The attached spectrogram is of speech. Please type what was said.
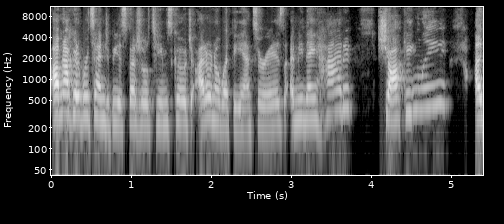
I'm not going to pretend to be a special teams coach. I don't know what the answer is. I mean, they had shockingly, I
